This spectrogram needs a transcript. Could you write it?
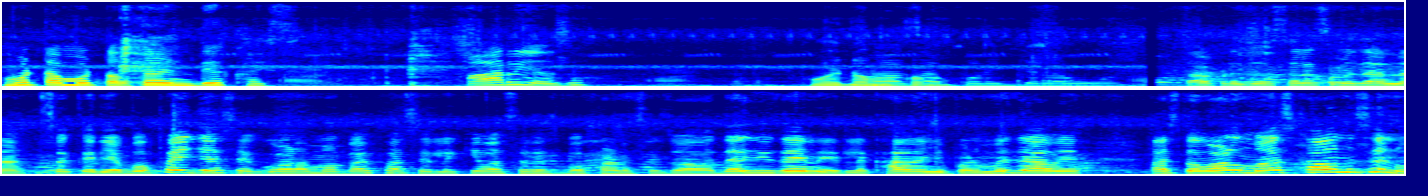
મોટા મોટા ત્રણ દેખાય છે. છે અમુક તો આપણે જો સરસ મજાના સકરિયા બફાઈ જશે ગોળામાં બફાશે એટલે કેવા સરસ બફાણશે જો આવા દાજી જાય ને એટલે ખાવાની પણ મજા આવે. આજ તો વાળું માંસ ખાવાનું છે ને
